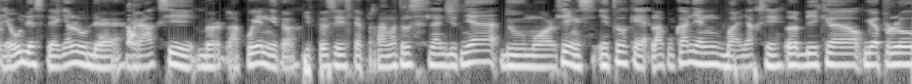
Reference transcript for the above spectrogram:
ya udah setidaknya lu udah beraksi, berlakuin gitu. Itu sih step pertama. Terus selanjutnya do more things. Itu kayak lakukan yang banyak sih. Lebih ke nggak perlu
